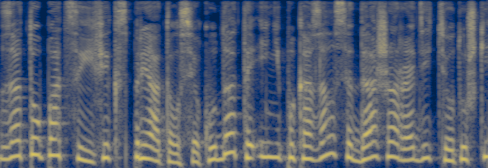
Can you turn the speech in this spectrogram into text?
Зато Пацифик спрятался куда-то и не показался даже ради тетушки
